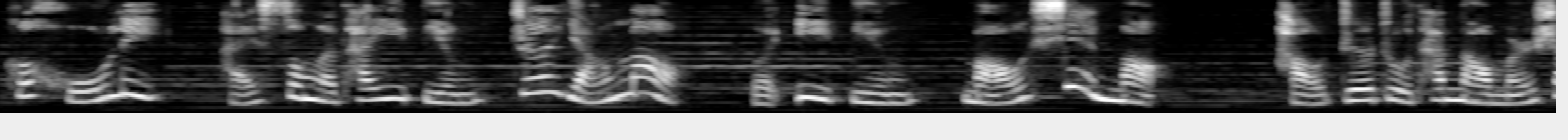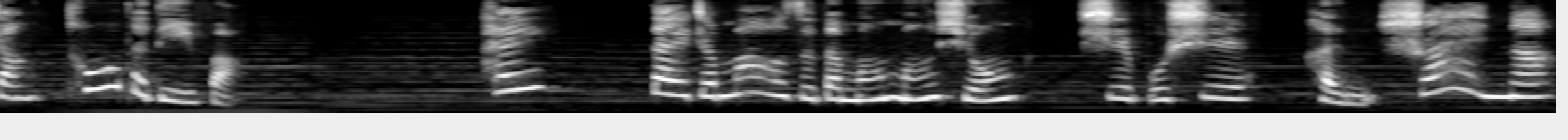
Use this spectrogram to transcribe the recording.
和狐狸还送了他一顶遮阳帽和一顶毛线帽，好遮住他脑门上秃的地方。嘿，戴着帽子的萌萌熊是不是很帅呢？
